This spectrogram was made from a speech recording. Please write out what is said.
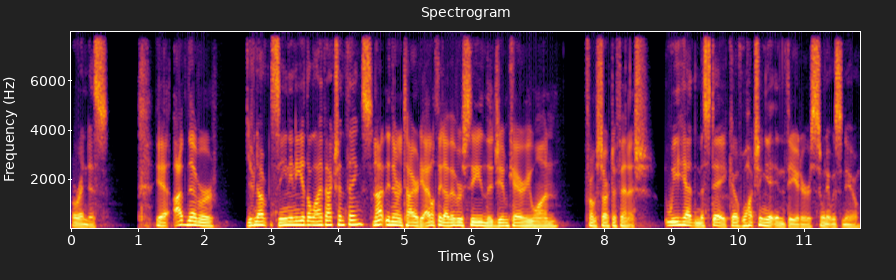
horrendous. Yeah, I've never, You've not seen any of the live action things? not in their entirety. I don't think I've ever seen the Jim Carrey one from start to finish. we had the mistake of watching it in theaters when it was new.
